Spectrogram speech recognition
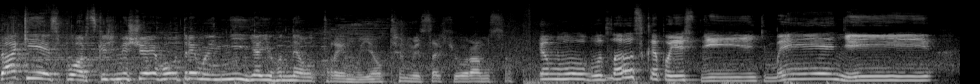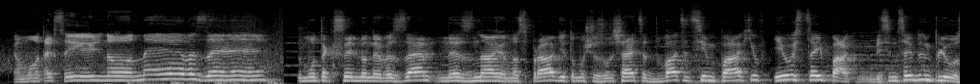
Так і є спорт. Скажіть мені, що я його отримую? Ні, я його не отримую. Я отримую Серхіо Рамса. Чому, будь ласка, поясніть мені, кому так сильно не везе. Чому так сильно не везе, не знаю насправді, тому що залишається 27 паків. І ось цей пак 81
